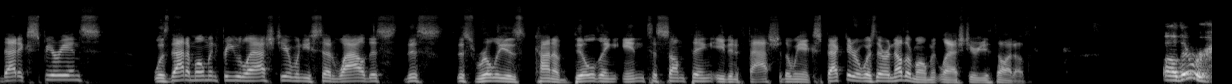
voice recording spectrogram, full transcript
that experience was that a moment for you last year when you said, "Wow, this this this really is kind of building into something even faster than we expected," or was there another moment last year you thought of? Oh, there were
